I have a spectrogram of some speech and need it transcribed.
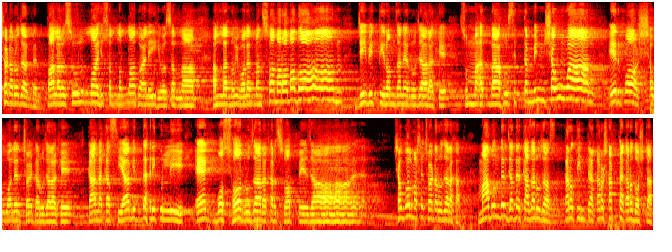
ছটা রোজা রাখবেন। কালা রাসূলুল্লাহ সাল্লাল্লাহু আলাইহি ওয়াসাল্লাম আল্লাহ নবী বলেন, মান সামা রমাদান যেই ব্যক্তি রমজানের রোজা রাখে, সুম্মা আতবাহু সিত্তাম মিন শাওয়াল এরপর শাওয়ালের ছয়টা রোজা রাখে। কানাকা সিয়ামিদ্দাহরি কুল্লি এক বছর রোজা রাখার সওয়াব পেয়ে যায়। শাওয়াল মাসে ছয়টা রোজা রাখা। মা বোনদের যাদের কাজা রোজা আছে, কারও তিনটা, কারও সাতটা, কারও দশটা,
